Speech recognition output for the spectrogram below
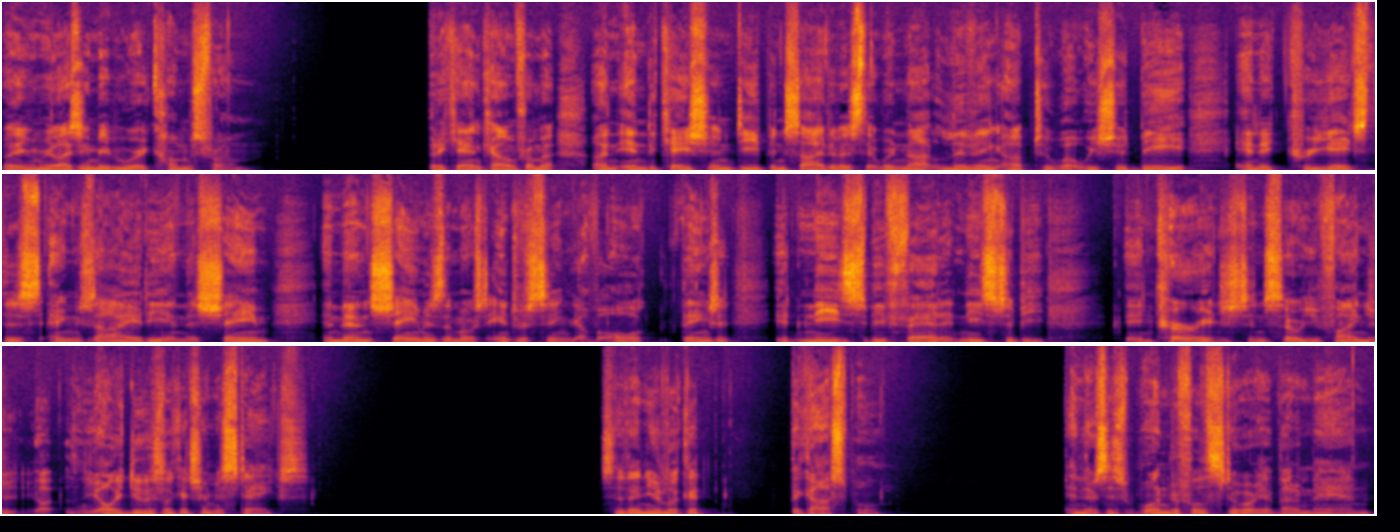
without even realizing maybe where it comes from but it can come from a, an indication deep inside of us that we're not living up to what we should be. And it creates this anxiety and this shame. And then shame is the most interesting of all things. It, it needs to be fed, it needs to be encouraged. And so you find your, all you do is look at your mistakes. So then you look at the gospel. And there's this wonderful story about a man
